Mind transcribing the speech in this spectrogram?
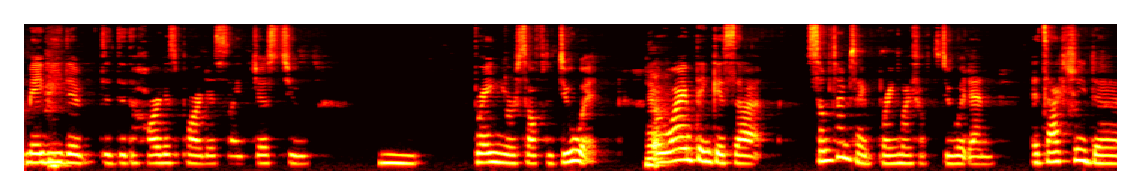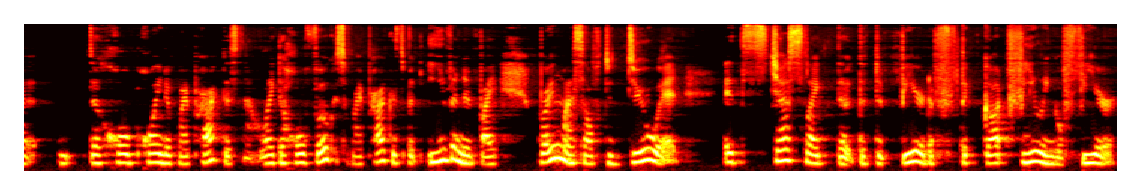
maybe the, the the hardest part is like just to mm, bring yourself to do it. Yeah. But what I'm thinking is that sometimes I bring myself to do it, and it's actually the the whole point of my practice now, like the whole focus of my practice. But even if I bring myself to do it, it's just like the the, the fear, the, the gut feeling of fear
